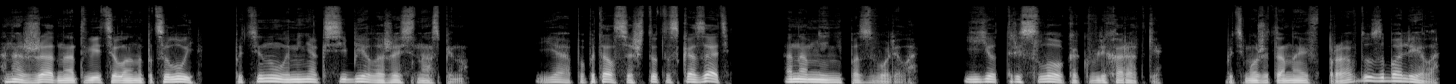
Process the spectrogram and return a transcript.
Она жадно ответила на поцелуй, потянула меня к себе, ложась на спину. Я попытался что-то сказать, она мне не позволила. Ее трясло, как в лихорадке. Быть может, она и вправду заболела.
